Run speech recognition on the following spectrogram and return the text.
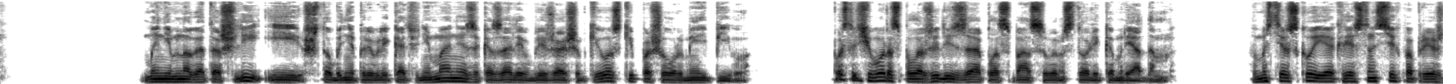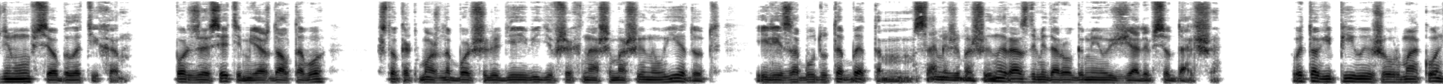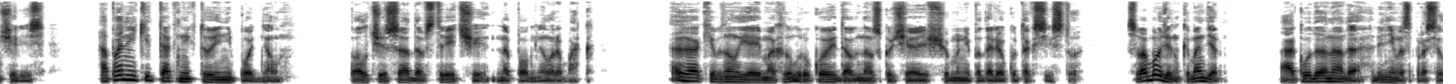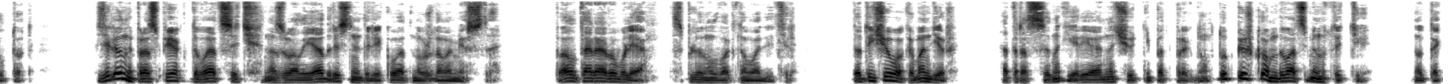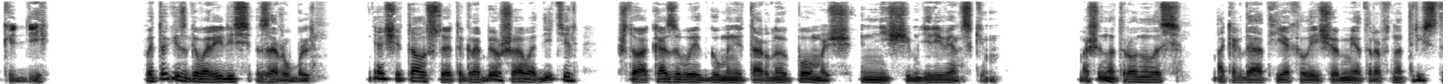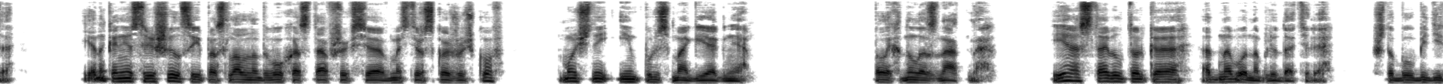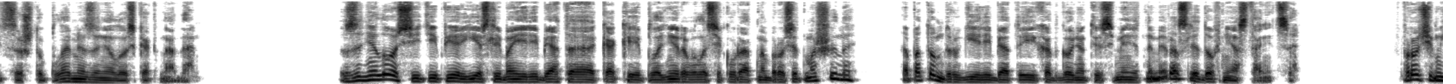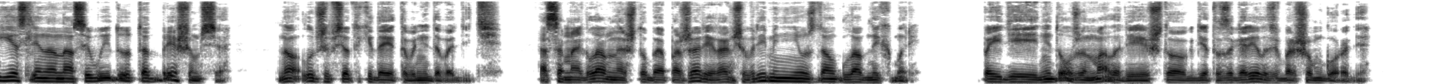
Мы немного отошли и, чтобы не привлекать внимания, заказали в ближайшем киоске по шаурме и пиву, после чего расположились за пластмассовым столиком рядом. В мастерской и окрестностях по-прежнему все было тихо. Пользуясь этим, я ждал того, что как можно больше людей, видевших наши машины, уедут или забудут об этом. Сами же машины разными дорогами уезжали все дальше. В итоге пиво и шаурма кончились, а паники так никто и не поднял. «Полчаса до встречи», — напомнил рыбак. «Ага», — кивнул я и махнул рукой давно скучающему неподалеку таксисту. «Свободен, командир». «А куда надо?» — лениво спросил тот. «Зеленый проспект, двадцать», — назвал я адрес недалеко от нужного места. «Полтора рубля», — сплюнул в окно водитель. «Да ты чего, командир?» От расценок я реально чуть не подпрыгнул. «Тут пешком двадцать минут идти». «Ну так иди». В итоге сговорились за рубль. Я считал, что это грабеж, а водитель, что оказывает гуманитарную помощь нищим деревенским. Машина тронулась, а когда отъехала еще метров на триста, я, наконец, решился и послал на двух оставшихся в мастерской жучков мощный импульс магии огня. Полыхнуло знатно. Я оставил только одного наблюдателя — чтобы убедиться, что пламя занялось как надо. Занялось, и теперь, если мои ребята, как и планировалось, аккуратно бросят машины, а потом другие ребята их отгонят и сменят номера, следов не останется. Впрочем, если на нас и выйдут, отбрешемся, но лучше все-таки до этого не доводить. А самое главное, чтобы о пожаре раньше времени не узнал главный хмырь. По идее, не должен, мало ли, что где-то загорелось в большом городе.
